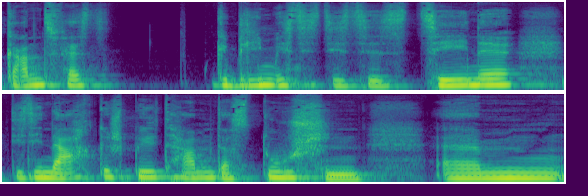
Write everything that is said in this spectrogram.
ganz fest geblieben ist, ist diese Szene, die sie nachgespielt haben, das Duschen. Ähm,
